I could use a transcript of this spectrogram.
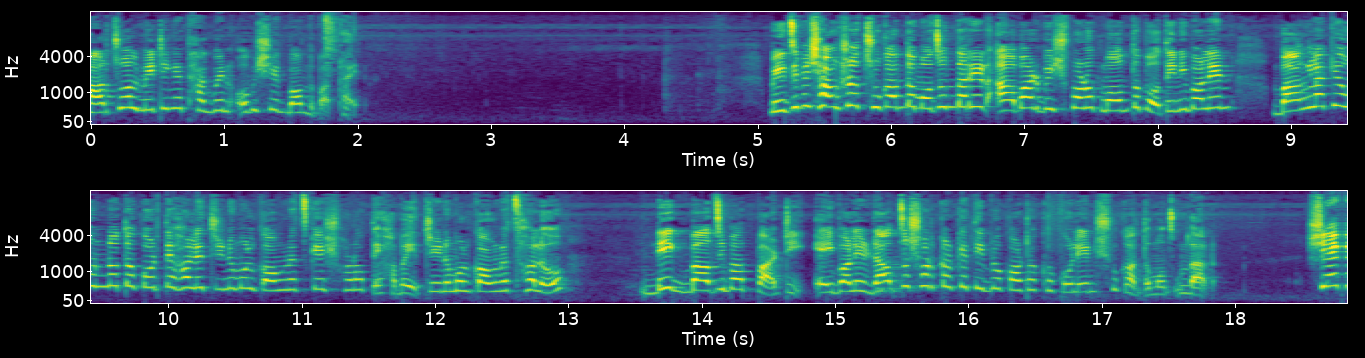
ভার্চুয়াল মিটিংয়ে থাকবেন অভিষেক বন্দ্যোপাধ্যায়। বিজেপি সাংসদ সুকান্ত মজুমদারের আবার বিস্ফোরক মন্তব্য। তিনি বলেন, বাংলাকে উন্নত করতে হলে তৃণমূল কংগ্রেসকে সরাতে হবে। তৃণমূল কংগ্রেস হল ডিগ বাজিবাদ পার্টি। এই বলে রাজ্য সরকারকে তীব্র কটাক্ষ করলেন সুকান্ত মজুমদার। শেখ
